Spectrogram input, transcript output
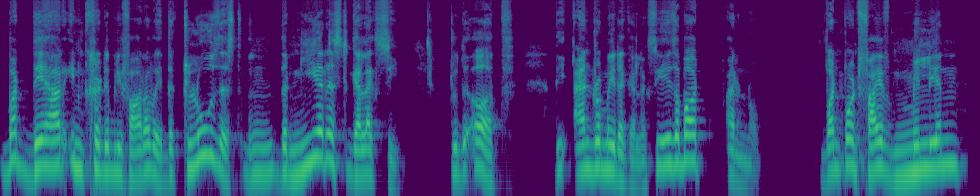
But they are incredibly far away. The closest, the, the nearest galaxy to the Earth the Andromeda galaxy is about, I don't know, 1.5 million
